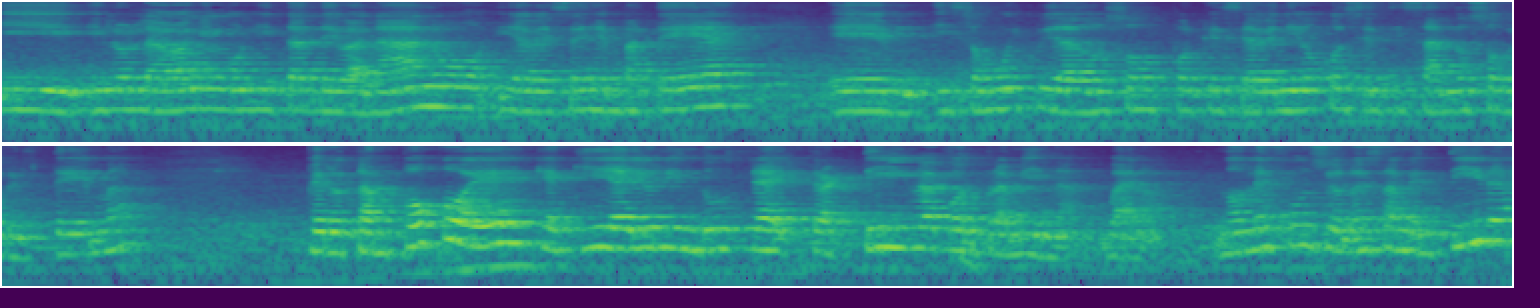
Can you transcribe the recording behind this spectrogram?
y, lo lavan en hojitas de banano y a veces en bateas eh, y son muy cuidadosos porque se ha venido concientizando sobre el tema. Pero tampoco es que aquí hay una industria extractiva contra mina. Bueno, no les funcionó esa mentira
